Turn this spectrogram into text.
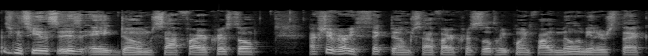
As you can see, this is a domed sapphire crystal. Actually a very thick domed sapphire crystal, 3.5 millimeters thick.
